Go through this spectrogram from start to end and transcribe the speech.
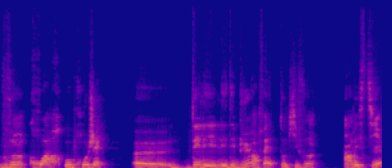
vont croire au projet euh, dès les, les, débuts en fait. Donc ils vont investir.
